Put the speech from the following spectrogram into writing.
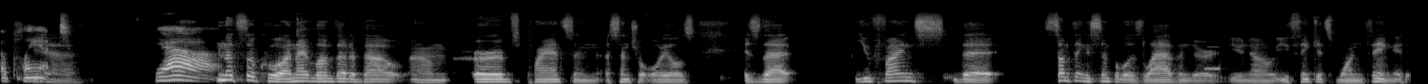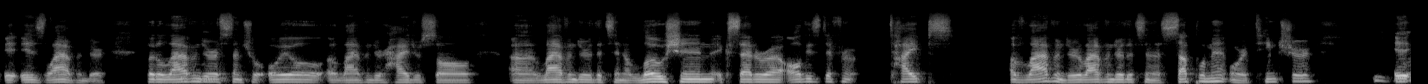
a plant. Yeah. Yeah. And that's so cool. And I love that about um, herbs, plants, and essential oils is that you find that something as simple as lavender, you know, you think it's one thing, it, it is lavender, but a lavender mm-hmm. essential oil, a lavender hydrosol, uh, lavender that's in a lotion, etc. All these different types of lavender, lavender that's in a supplement or a tincture. Mm-hmm. It,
